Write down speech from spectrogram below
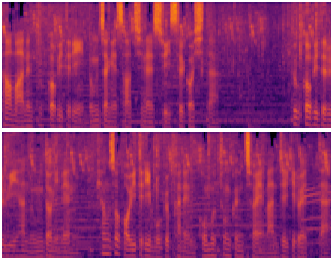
더 많은 두꺼비들이 농장에서 지낼 수 있을 것이다. 두꺼비들을 위한 웅덩이는 평소 거위들이 목욕하는 고무통 근처에 만들기로 했다.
